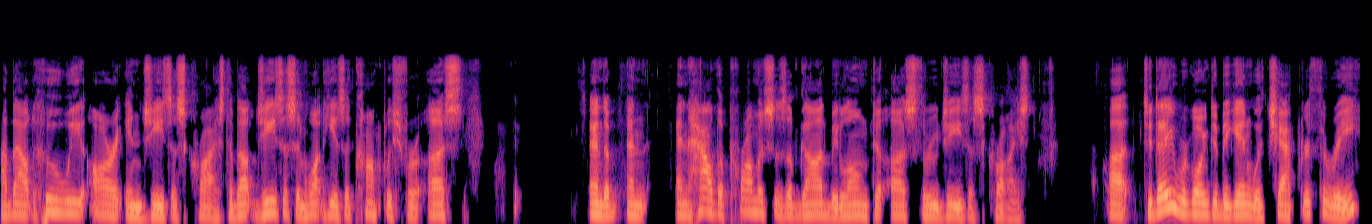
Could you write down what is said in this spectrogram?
about who we are in Jesus Christ, about Jesus and what he has accomplished for us and and and how the promises of God belong to us through Jesus Christ. Uh, today we're going to begin with chapter three,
